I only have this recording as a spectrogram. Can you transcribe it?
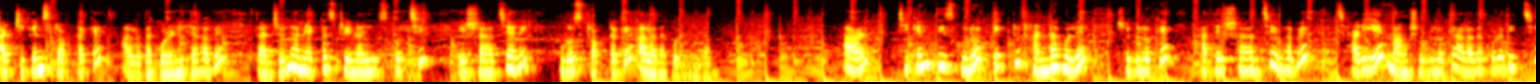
আর চিকেন স্টকটাকে আলাদা করে নিতে হবে। তার জন্য আমি একটা স্ট্রেনার ইউজ করছি। এর সাহায্যে আমি পুরো স্টকটাকে আলাদা করে নিলাম। আর চিকেন পিসগুলো একটু ঠান্ডা হলে সেগুলোকে হাতের সাহায্যে এভাবে ছাড়িয়ে মাংসগুলোকে আলাদা করে দিচ্ছি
